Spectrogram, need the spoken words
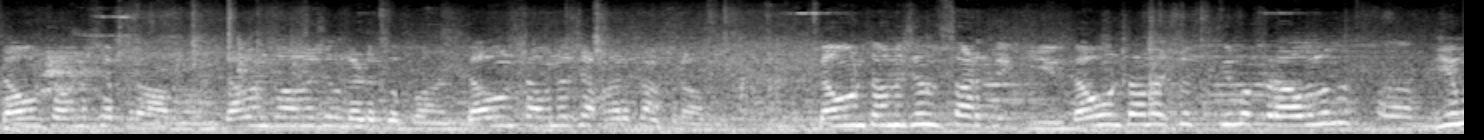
डाउन टाउन से प्रॉब्लम डाउन टाउन से लड़कं बंद डाउन टाउन से हर कह प्रॉब्लम डाउन टाउन से सड़क कहें डाउन टाउन तम प्रॉब्लम यम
